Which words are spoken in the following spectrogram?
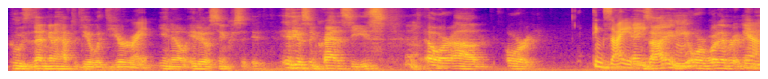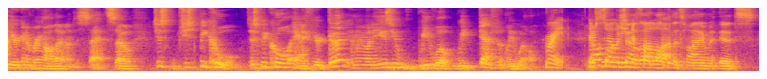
who's then going to have to deal with your Right. you know idiosync- idiosyncrasies or um, or Anxiety. anxiety or whatever it may Yeah. be you're going to bring all that onto set so just just be cool just be cool and if you're good and we want to use you we will we definitely will Right. There's also no need to follow A lot up. of the time, it's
